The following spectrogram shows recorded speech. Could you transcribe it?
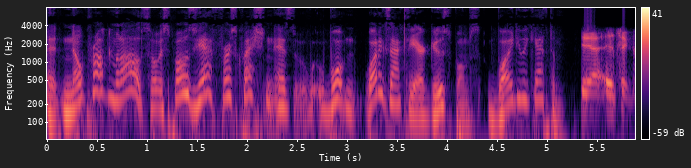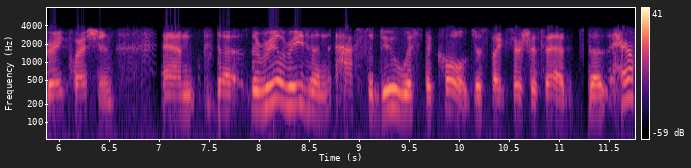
Uh, no problem at all. So I suppose, yeah, first question is what, what exactly are goosebumps? Why do we get them? Yeah, it's a great question. And the the real reason has to do with the cold, just like Saoirse said. The hair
